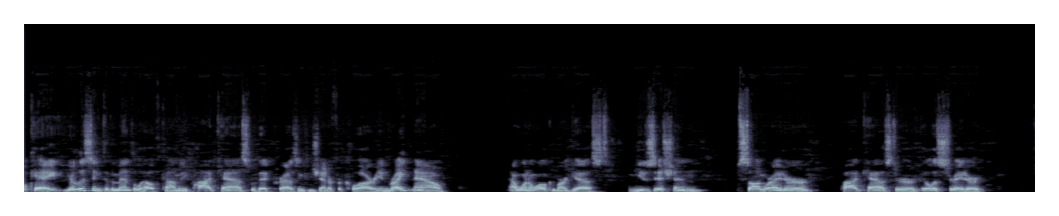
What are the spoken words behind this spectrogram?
Okay, you're listening to the Mental Health Comedy Podcast with Ed Crasnick and Jennifer Kolari. And right now, I want to welcome our guest, musician, songwriter, podcaster, illustrator,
